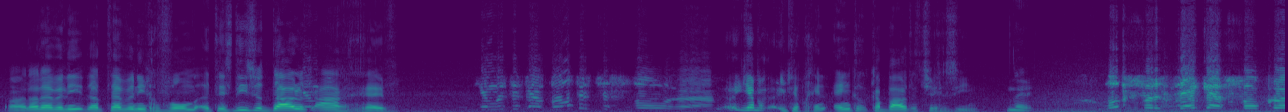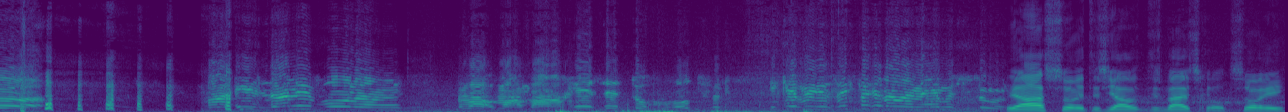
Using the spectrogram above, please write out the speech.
Oh, dat, hebben we niet, dat hebben we niet gevonden. Het is niet zo duidelijk aangegeven. Je moet de kaboutertjes volgen. Ik heb, ik heb geen enkel kaboutertje gezien. Nee. Wat verdekken, Fokke. maar is dat nu voor een... Maar, maar, maar, jij bent toch godver... Ik heb u gezegd dat je dat met mij moest doen. Ja, sorry, het is, jou, het is mijn schuld. Sorry.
